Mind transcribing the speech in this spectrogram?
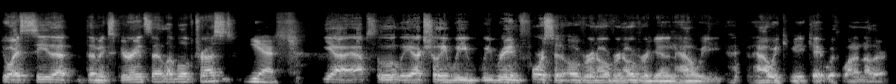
Do I see that them experience that level of trust? Yes. Yeah, absolutely. Actually, we we reinforce it over and over and over again in how we how we communicate with one another.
